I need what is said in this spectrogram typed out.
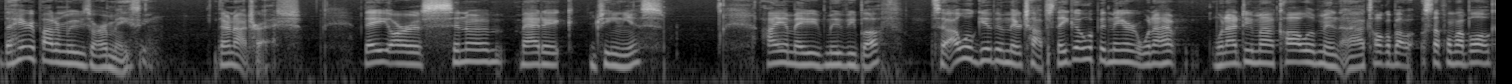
The Harry Potter movies are amazing. They're not trash. They are a cinematic genius. I am a movie buff, so I will give them their chops. They go up in there when I when I do my column and I talk about stuff on my blog.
